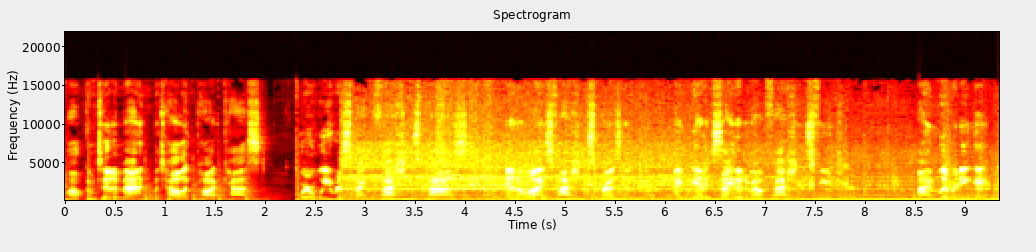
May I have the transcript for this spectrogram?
Welcome to the Manic Metallic podcast, where we respect fashion's past, analyze fashion's present, and get excited about fashion's future. I'm Liberty Gaither,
